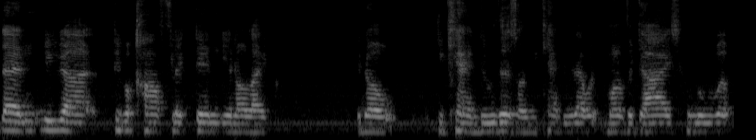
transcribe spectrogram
then you got people conflicting, you know, like, you know, you can't do this or you can't do that with one of the guys who knew what,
